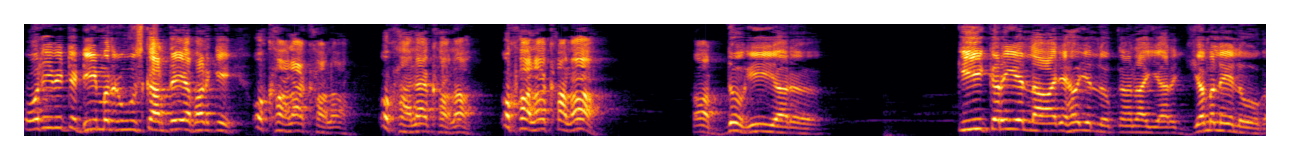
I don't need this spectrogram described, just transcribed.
ਉਹਦੀ ਵੀ ਢਿੱਡੀ ਮਦਰੂਸ ਕਰਦੇ ਆ ਫੜ ਕੇ। ਉਹ ਖਾਲਾ ਖਾਲਾ, ਉਹ ਖਾ ਲਾ ਖਾ ਉਹ ਖਾਲਾ ਖਾਲਾ। ਹੱਦ ਹੋ ਗਈ ਯਾਰ। ਕੀ ਕਰੀਏ ਇਲਾਜ ਇਹੋ ਜਿਹੇ ਲੋਕਾਂ ਦਾ ਯਾਰ, ਜਮਲੇ ਲੋਕ।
